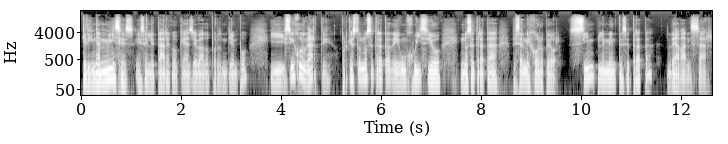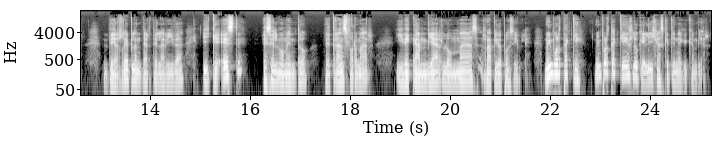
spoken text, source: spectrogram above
que dinamices ese letargo que has llevado por un tiempo y sin juzgarte, porque esto no se trata de un juicio, no se trata de ser mejor o peor, simplemente se trata de avanzar, de replantearte la vida y que este es el momento de transformar y de cambiar lo más rápido posible. No importa qué, no importa qué es lo que elijas que tiene que cambiar.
